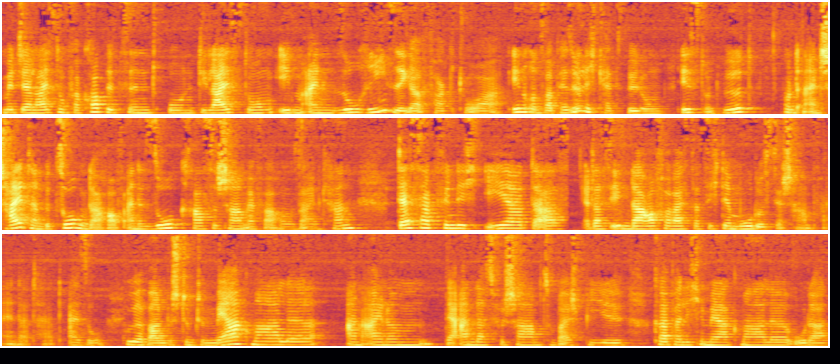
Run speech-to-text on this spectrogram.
mit der Leistung verkoppelt sind und die Leistung eben ein so riesiger Faktor in unserer Persönlichkeitsbildung ist und wird und ein Scheitern bezogen darauf eine so krasse Schamerfahrung sein kann, deshalb finde ich eher, dass das eben darauf verweist, dass sich der Modus der Scham verändert hat. Also früher waren bestimmte Merkmale an einem der Anlass für Scham, zum Beispiel körperliche Merkmale oder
